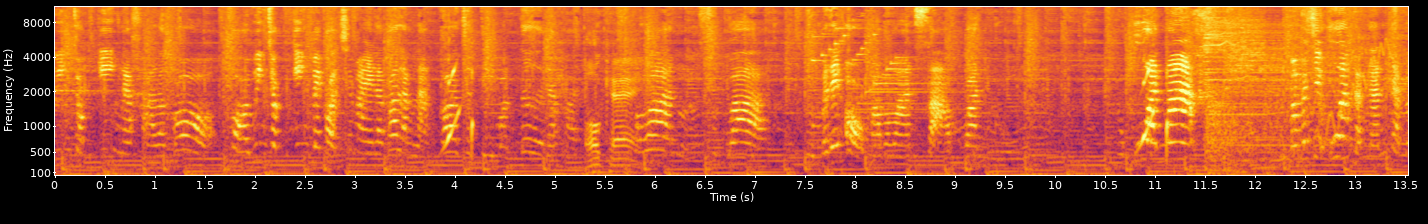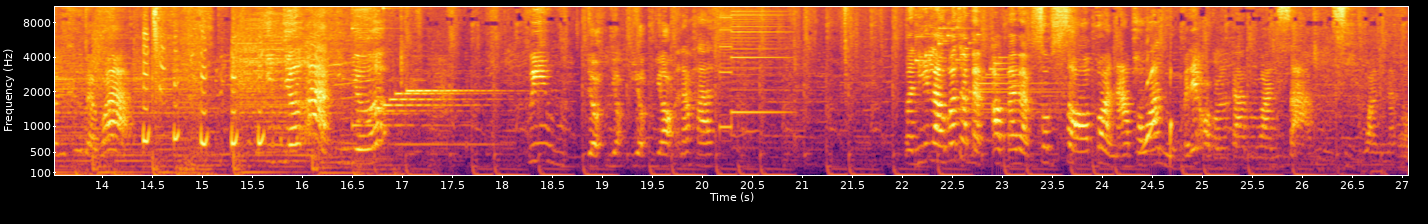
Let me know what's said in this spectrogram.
วิ่งจ็อกกิ้งนะคะ แล้วก็ขอวิ่งจ็อกกิ้งไปก่อนใช่ไหมแล้วก็หลังๆ ก็จะตีมอนเตอร์นะคะ Okay. เพราะว่าหนูรู้สึกว่าหนูไม่ได้ออกมาประมาณ 3 วันหนูหนูอ้วนมาก มันไม่ใช่อ้วนแบบนั้นแต่มันคือแบบว่า กินเยอะอะกินเยอะ วิ่งเหยาะเหยาะเหยาะเหยาะนะคะ วันนี้เราก็จะแบบเอาไปแบบซอฟๆก่อนนะ เพราะว่าหนูไม่ได้ออกกำลังกายประมาณ3ถึง4วันนะคะ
